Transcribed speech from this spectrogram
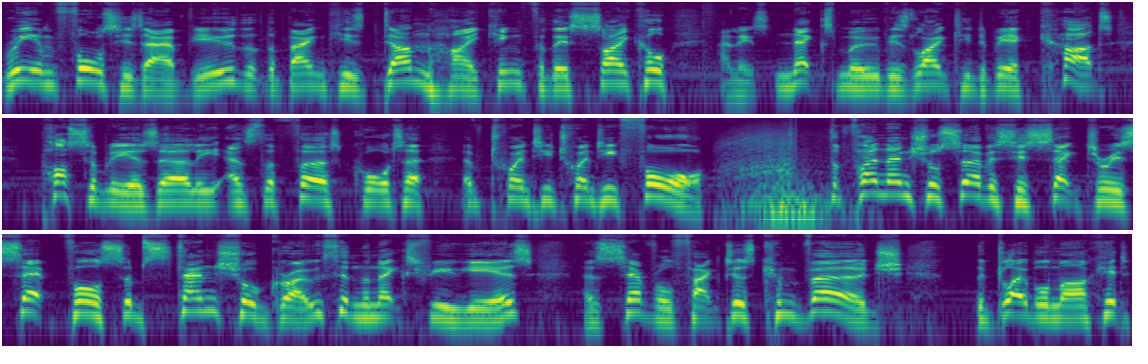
reinforces our view that the bank is done hiking for this cycle and its next move is likely to be a cut, possibly as early as the first quarter of 2024. The financial services sector is set for substantial growth in the next few years as several factors converge. The global market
